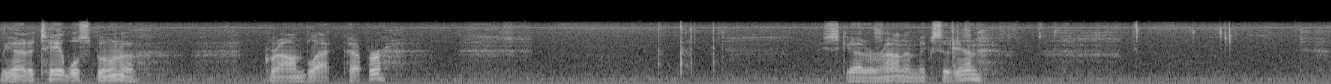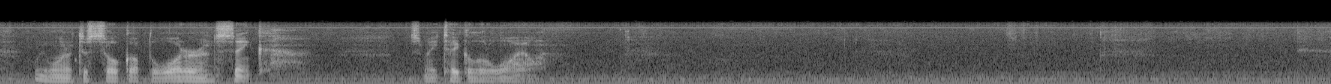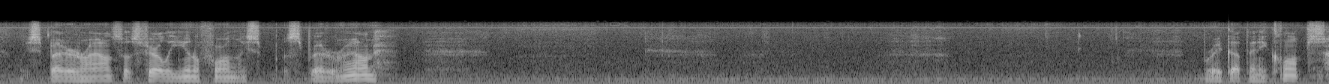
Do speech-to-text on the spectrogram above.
We add a tablespoon of ground black pepper. Scatter around and mix it in. We want it to soak up the water and sink. This may take a little while. We spread it around so it's fairly uniformly sp spread around. Break up any clumps.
